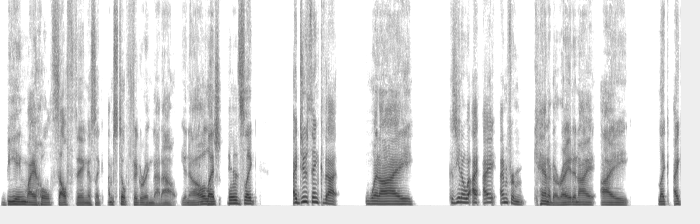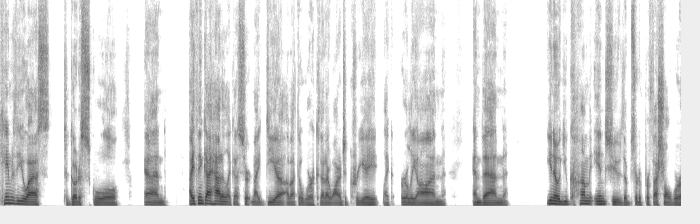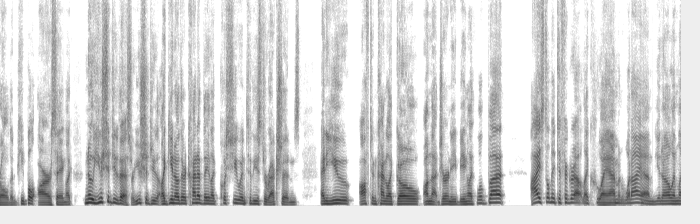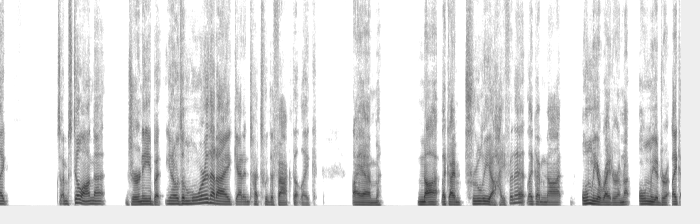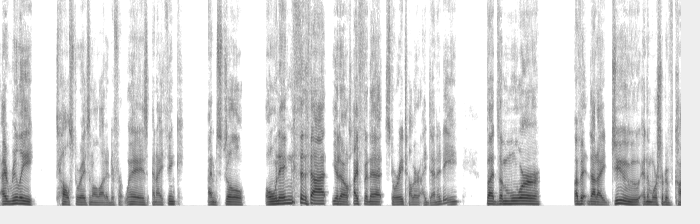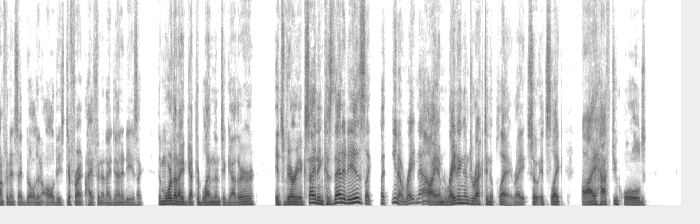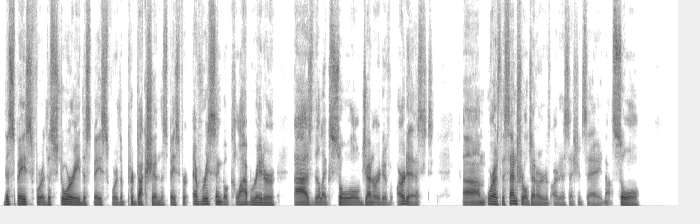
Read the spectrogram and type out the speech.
being my whole self thing is like I'm still figuring that out, you know? Like it's like I do think that when I because you know I, I I'm from Canada, right? And I I like I came to the US to go to school and I think I had a, like a certain idea about the work that I wanted to create like early on and then you know you come into the sort of professional world and people are saying like no you should do this or you should do that like you know they're kind of they like push you into these directions and you often kind of like go on that journey being like well but i still need to figure out like who i am and what i am you know and like so i'm still on that journey but you know the more that i get in touch with the fact that like i am not like i'm truly a hyphenate like i'm not only a writer i'm not only a direct like i really tell stories in a lot of different ways and i think i'm still owning that you know hyphenate storyteller identity but the more of it that i do and the more sort of confidence i build in all these different hyphenate identities like the more that i get to blend them together it's very exciting because then it is like you know right now i am writing and directing a play right? So it's like i have to hold the space for the story the space for the production the space for every single collaborator as the like sole generative artist um or as the central generative artist i should say not sole.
